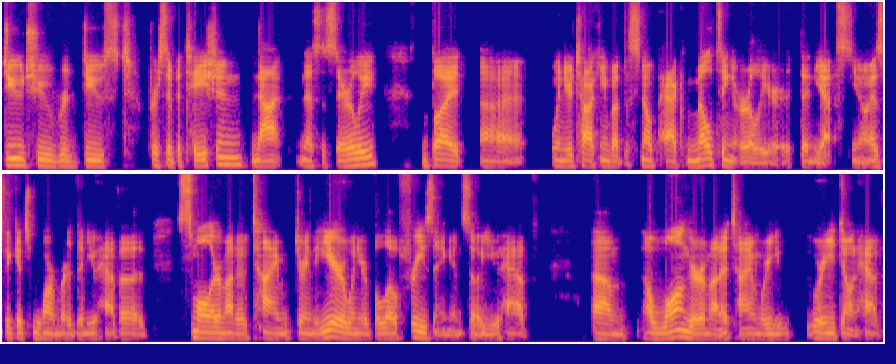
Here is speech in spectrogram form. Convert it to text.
due to reduced precipitation, not necessarily, but uh, when you're talking about the snowpack melting earlier, then yes, you know, as it gets warmer, then you have a smaller amount of time during the year when you're below freezing, and so you have um, a longer amount of time where you where you don't have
